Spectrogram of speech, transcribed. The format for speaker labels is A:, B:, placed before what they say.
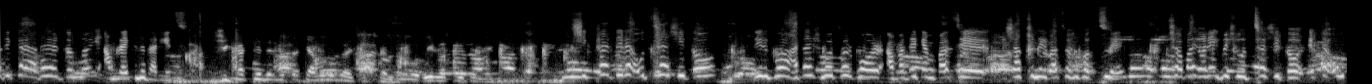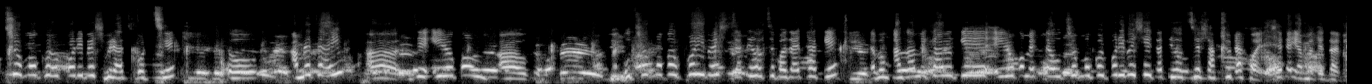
A: অধিকার আদায়ের জন্যই আমরা এখানে দাঁড়িয়েছি।
B: শিক্ষার্থীদের কেমন
A: শিক্ষার্থীরা উচ্ছ্বাসিত। দীর্ঘ আঠাশ বছর পর আমাদের ক্যাম্পাসে ছাত্র নির্বাচন হচ্ছে। সবাই অনেক বেশি উচ্ছ্বাসিত। একটা উৎসমুখর পরিবেশ বিরাজ করছে। তো আমরা চাই যে এরকম আহ, উৎসবমুখর পরিবেশ যাতে হচ্ছে বজায় থাকে এবং আগামীকালকে এরকম একটা উৎসবমুখর পরিবেশে যাতে হচ্ছে সাক্ষীটা হয় সেটাই আমাদের দাবি।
